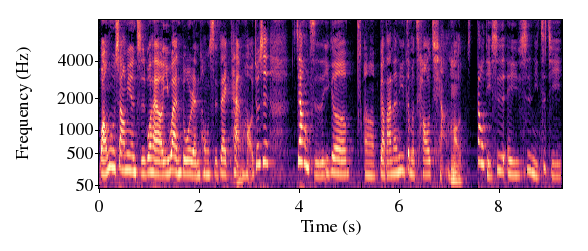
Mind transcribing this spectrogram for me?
网络上面直播还有一万多人同时在看哈，就是这样子一个呃表达能力这么超强哈，到底是诶是你自己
